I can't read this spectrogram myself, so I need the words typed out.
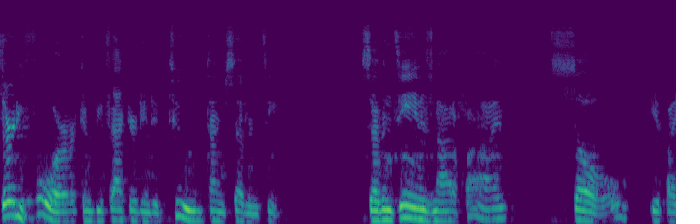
34 can be factored into 2 times 17. 17 is not a 5, so if I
